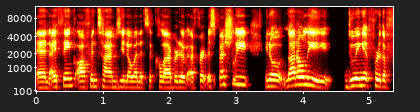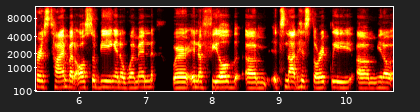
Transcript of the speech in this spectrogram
And i think oftentimes you know when it's a collaborative effort especially you know not only doing it for the first time but also being in a women where in a field um, it's not historically um, you know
